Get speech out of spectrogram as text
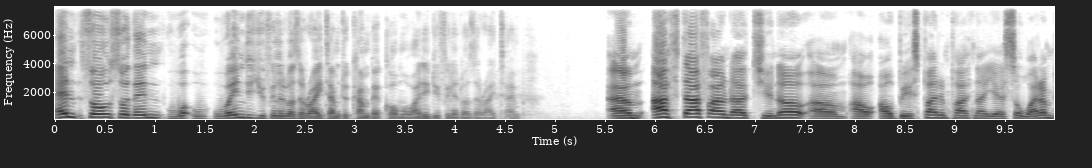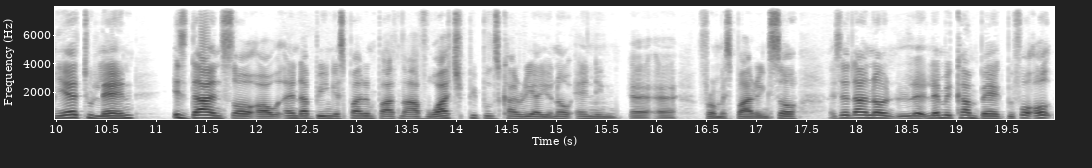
And so, so then, wh- when did you feel it was the right time to come back home, or why did you feel it was the right time? um after I found out, you know, um I'll I'll be a sparring partner here. So what I'm here to learn is done. So I'll end up being a sparring partner. I've watched people's career, you know, ending uh, uh, from sparring. So I said, no, no, le- let me come back. Before al-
